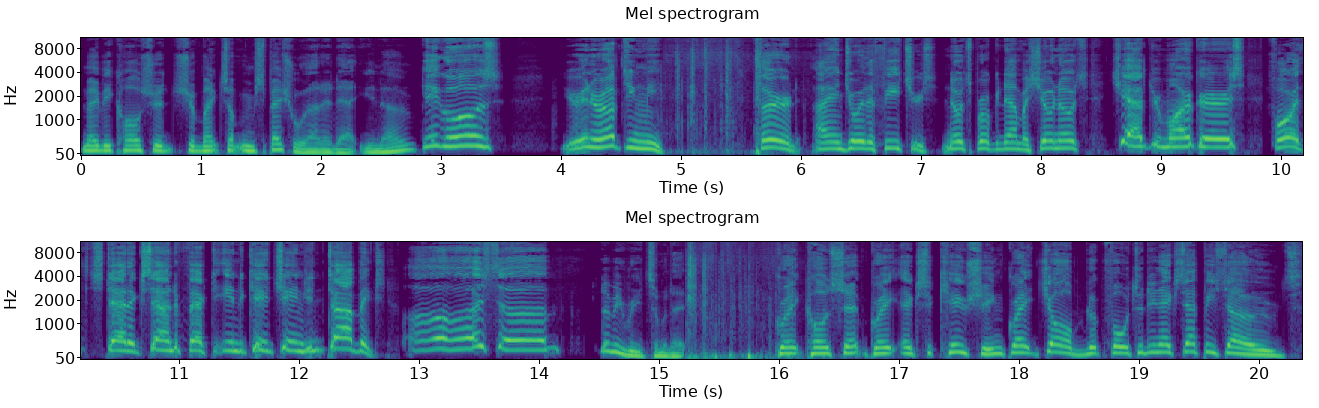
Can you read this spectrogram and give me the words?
maybe Carl should, should make something special out of that, you know? Giggles, you're interrupting me. Third, I enjoy the features. Notes broken down by show notes, chapter markers. Fourth, static sound effect to indicate changing topics. Awesome. Let me read some of that. Great concept, great execution, great job. Look forward to the next episodes.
